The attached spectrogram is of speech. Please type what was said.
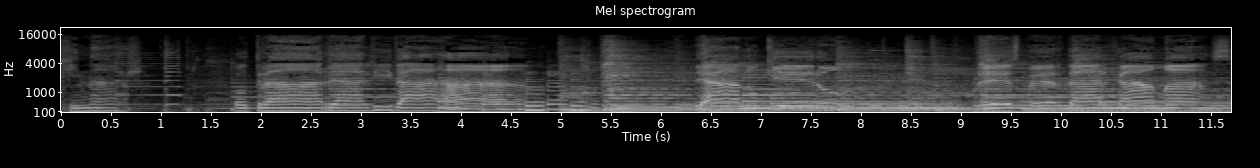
Imaginar otra realidad. Ya no quiero despertar jamás.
